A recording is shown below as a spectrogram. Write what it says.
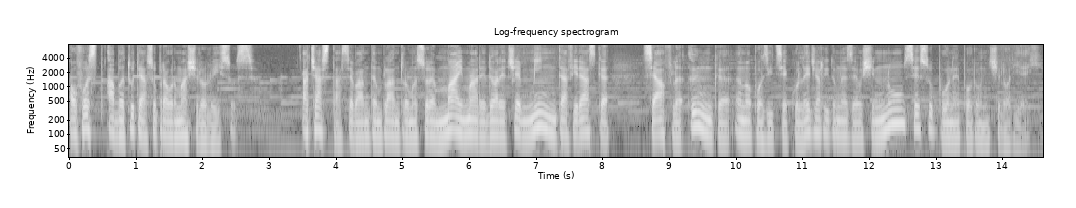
au fost abătute asupra urmașilor lui Isus. Aceasta se va întâmpla într-o măsură mai mare, deoarece mintea firească se află încă în opoziție cu legea lui Dumnezeu și nu se supune poruncilor ei.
